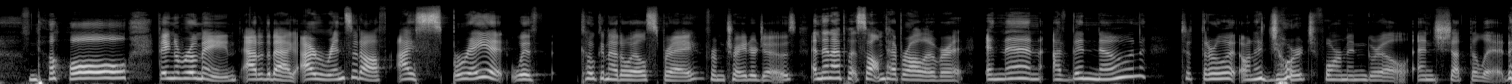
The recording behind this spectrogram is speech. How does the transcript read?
the whole thing of romaine out of the bag. I rinse it off. I spray it with coconut oil spray from Trader Joe's. And then I put salt and pepper all over it. And then I've been known to throw it on a George Foreman grill and shut the lid.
